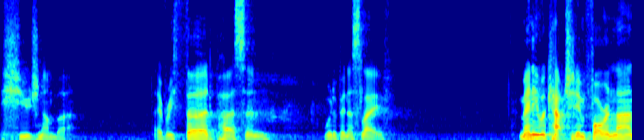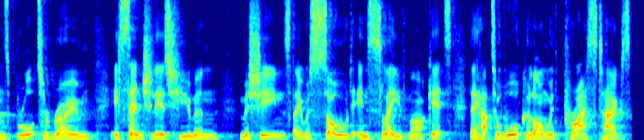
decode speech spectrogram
A huge number. Every third person would have been a slave. Many were captured in foreign lands, brought to Rome essentially as human machines. They were sold in slave markets. They had to walk along with price tags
